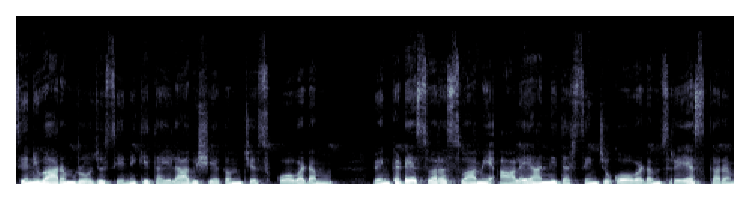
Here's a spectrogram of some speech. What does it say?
శనివారం రోజు శనికి తైలాభిషేకం చేసుకోవడం వెంకటేశ్వర స్వామి ఆలయాన్ని దర్శించుకోవడం శ్రేయస్కరం.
